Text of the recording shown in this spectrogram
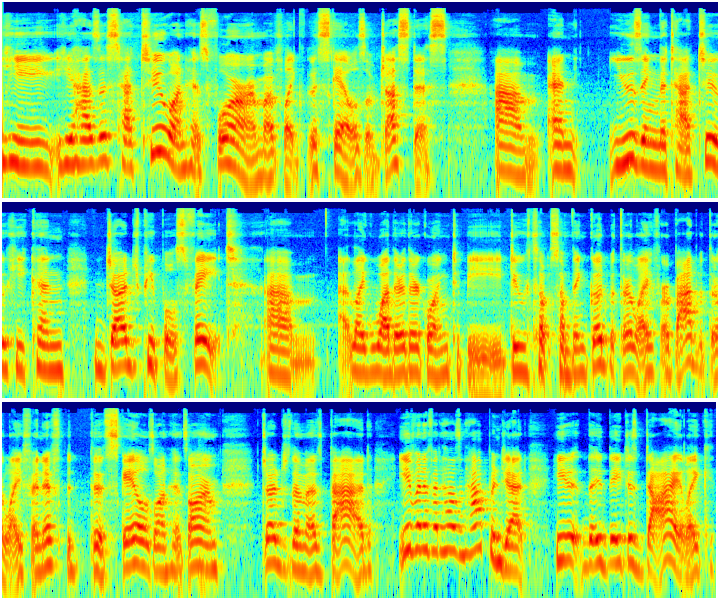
he he has this tattoo on his forearm of like the scales of justice um, and using the tattoo he can judge people's fate um, like whether they're going to be do so- something good with their life or bad with their life and if the, the scales on his arm judge them as bad. Even if it hasn't happened yet he they, they just die like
